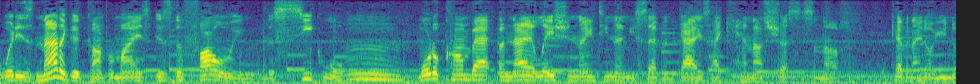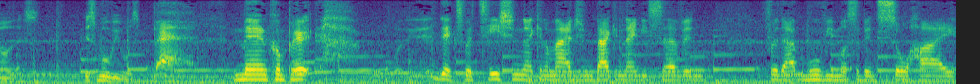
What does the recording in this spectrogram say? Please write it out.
What is not a good compromise is the following, the sequel, Mm. Mortal Kombat Annihilation 1997. Guys, I cannot stress this enough. Kevin, I know you know this. This movie was bad. man compare the expectation i can imagine back in 97 for that movie must have been so high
